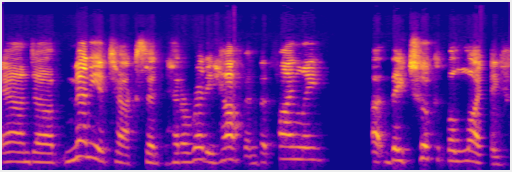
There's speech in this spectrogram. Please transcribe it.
And uh, many attacks had, had already happened, but finally uh, they took the life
